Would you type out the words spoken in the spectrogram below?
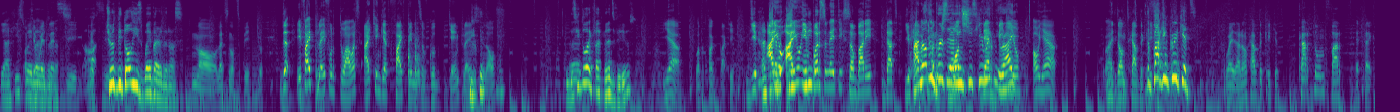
yeah, he's way Okay, better wait. than Let's us. see. Uh, Let's see. truth be told, he's way better than us. No, let's not speak truth. The, if I play for two hours, I can get five minutes of good gameplay. You know? Does he do like five minutes videos? yeah. What the fuck, Baki? Do you, are you are you impersonating somebody that you have? I'm even impersonating, watched he's here with me, video? right? Oh yeah. I don't have the. The fucking crickets! Wait, I don't have the cricket. Cartoon fart effect.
